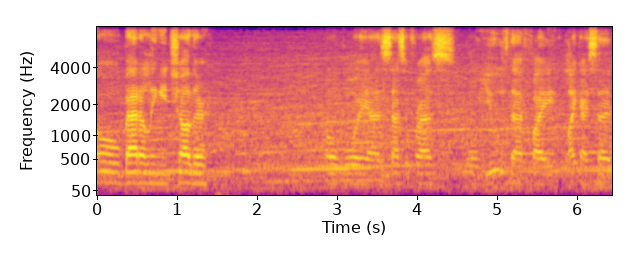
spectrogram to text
Oh, battling each other. Oh boy, as Sassafras will use that fight, like I said,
